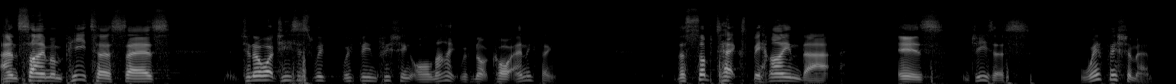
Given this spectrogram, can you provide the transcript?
And Simon Peter says, Do you know what, Jesus? We've, we've been fishing all night, we've not caught anything. The subtext behind that is Jesus, we're fishermen.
